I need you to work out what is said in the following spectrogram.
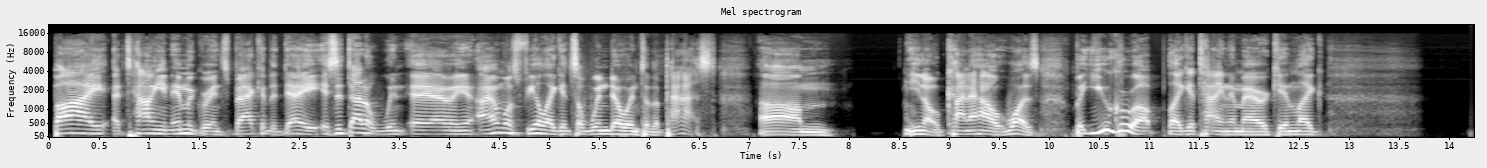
by Italian immigrants back in the day, isn't that a win? uh, I mean, I almost feel like it's a window into the past. Um, you know, kind of how it was. But you grew up like Italian American, like.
